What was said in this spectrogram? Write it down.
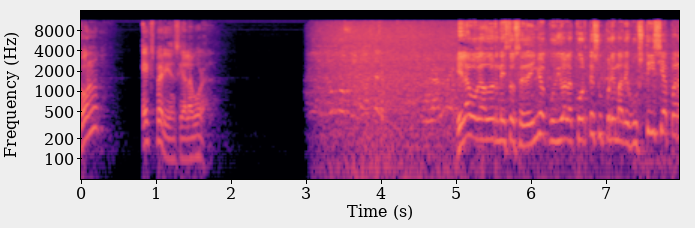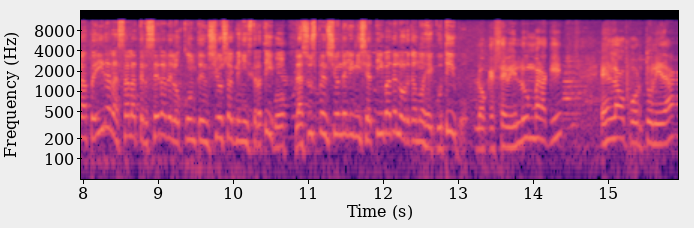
con experiencia laboral. El abogado Ernesto Cedeño acudió a la Corte Suprema de Justicia para pedir a la Sala Tercera de lo Contencioso Administrativo la suspensión de la iniciativa del órgano ejecutivo. Lo que se vislumbra aquí es la oportunidad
